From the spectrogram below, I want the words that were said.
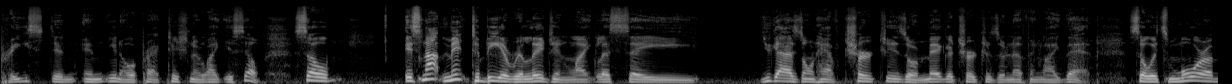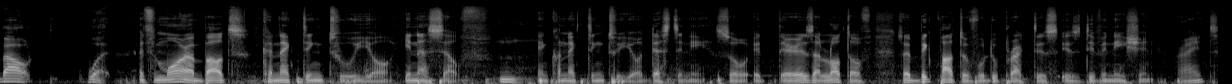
priest and and you know a practitioner like yourself. So it's not meant to be a religion like let's say you guys don't have churches or mega churches or nothing like that. So it's more about what? It's more about connecting to your inner self hmm. and connecting to your destiny. So it there is a lot of so a big part of voodoo practice is divination, right?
